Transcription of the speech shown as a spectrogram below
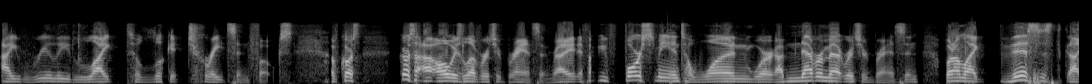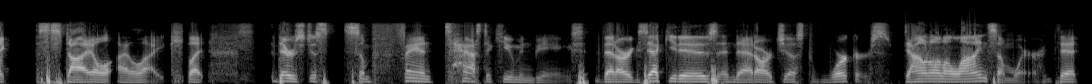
I really like to look at traits in folks. Of course, of course, I always love Richard Branson, right? If you forced me into one where I've never met Richard Branson, but I'm like, this is like the style I like. But there's just some fantastic human beings that are executives and that are just workers down on a line somewhere that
